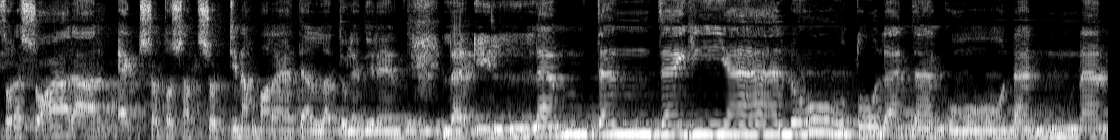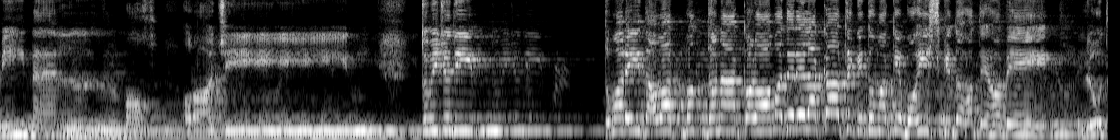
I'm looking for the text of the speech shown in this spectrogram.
সোরা সোহারার একশত সাতষট্টি নম্বর আয়াতে আল্লাহ তুলে দিলেন লা ইল্লাম তানতাহি ইয়া লূত লাতাকুনান্না মিনাল মুখরাজিন। তুমি যদি তোমার এই দাওয়াত বন্ধ না করো, আমাদের এলাকা থেকে তোমাকে বহিষ্কৃত হতে হবে। লুত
